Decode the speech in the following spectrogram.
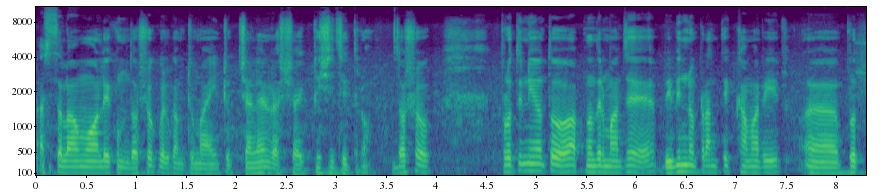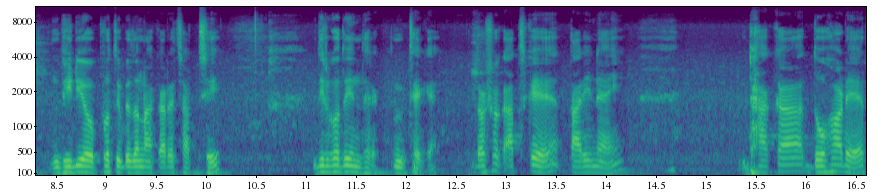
আসসালামু আলাইকুম দর্শক welcome to my YouTube channel Rajshahi কৃষি চিত্র। দর্শক, প্রতিনিয়ত আপনাদের মাঝে বিভিন্ন প্রান্তিক খামারির ভিডিও প্রতিবেদন আকারে ছাড়ছি দীর্ঘদিন থেকে। দর্শক, আজকে তারই নেয় ঢাকা দোহারের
